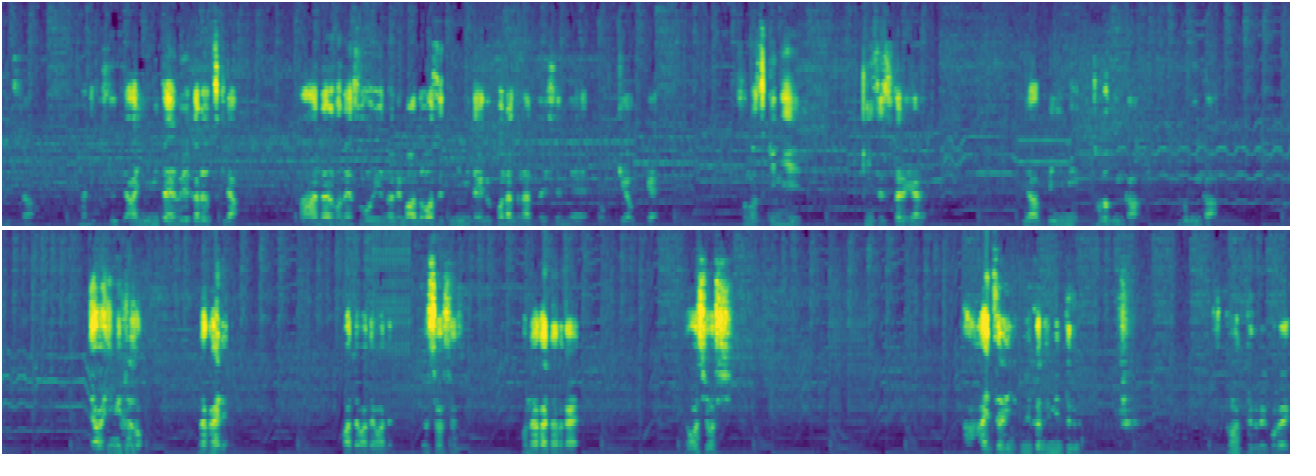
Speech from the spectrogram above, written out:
何来た？何？かすあ、弓体上から撃つ気だ。あー、なるほどね。そういうので惑わせて弓体が来なくなったりしてね。オッケーオッケー。その隙に、近接したらやれ。やっべ、弓、届くんか？届くんか？やばい、弓来るぞ中入れ待て待て待て。よしよしよし。この中で戦え。よしよし。あ、あいつら上から弓ってる。ちょっと待ってくれ、これ。い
